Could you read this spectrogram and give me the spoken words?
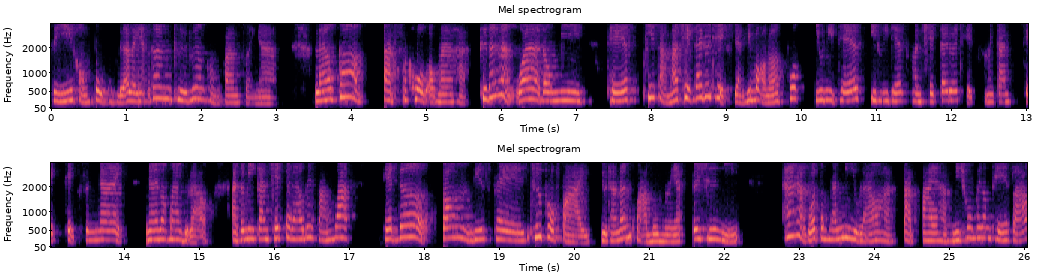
สีของปุ่มหรืออะไรเงี้ยก็นั่นคือเรื่องของความสวยงาม แล้วก็ตัดสโคปออกมาค่ะ คือถ้าหากว่าเรามีเทสที่สามารถเช็คได้ด้วย text อย่างที่บอกเนาะพวก unit test e2e test มันเช็คได้ด้วย text เป็นการเช็ค text ซึ่งง่าย ง่ายมาก ๆ อยู่แล้ว อาจจะมีการเช็คไปแล้วด้วยซ้ำว่า header ต้อง display ชื่อ profile อยู่ทางด้านขวามุมอะไรเงี้ยด้วยชื่อนี้ ถ้าหากว่าตรงนั้นมีอยู่แล้วค่ะ ตัดไปค่ะ มีช่วงไม่ต้องเทสแล้ว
